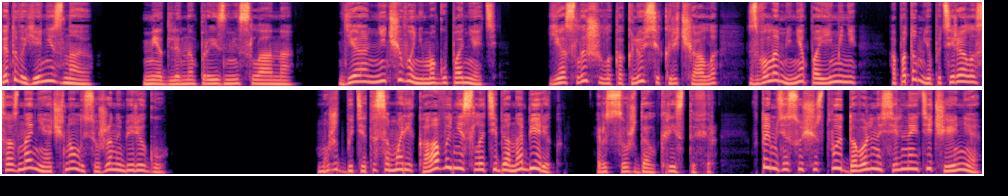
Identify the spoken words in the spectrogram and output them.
«Этого я не знаю», — медленно произнесла она. «Я ничего не могу понять. Я слышала, как Люси кричала, звала меня по имени, а потом я потеряла сознание и очнулась уже на берегу. «Может быть, это сама река вынесла тебя на берег?» — рассуждал Кристофер. «В Темзе существует довольно сильное течение».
